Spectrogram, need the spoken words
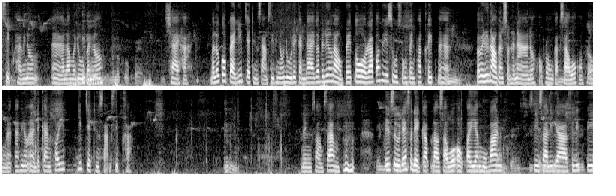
30 ค่ะพี่น้องอ่าเรามาดูกันเนาะมะละกอแปดใช่ค่ะมาระโก8 27ถึง30 พี่น้องดูด้วยกันได้ ก็เป็นเรื่องราวของเปโตรรับว่าพระเยซูทรงเป็นพระคริสต์นะคะอืมก็เป็นเรื่องราวการสนทนาเนาะของพระองค์กับสาวกของพระองค์นะอะพี่น้องอ่านด้วยกันข้อ 27ถึง30 ค่ะ หนึ่งสองสามพระเยซูได้เสด็จกับเหล่าสาวกออกไปยังหมู่บ้านซีซารียาฟีลิปปี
